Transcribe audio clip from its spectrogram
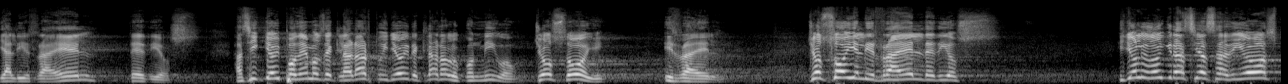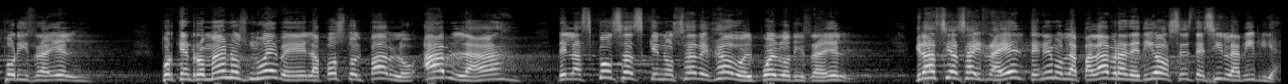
y al Israel de Dios. Así que hoy podemos declarar tú y yo y decláralo conmigo. Yo soy Israel. Yo soy el Israel de Dios. Y yo le doy gracias a Dios por Israel. Porque en Romanos 9 el apóstol Pablo habla de las cosas que nos ha dejado el pueblo de Israel. Gracias a Israel tenemos la palabra de Dios, es decir, la Biblia.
